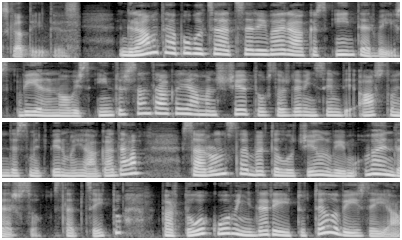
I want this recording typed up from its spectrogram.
skatīties. Grāmatā publicētas arī vairākas intervijas. Viena no visinteresantākajām man šķiet 1981. gadā sarunas starp Berteluči un Vimu Vendersu. Starp citu, par to, ko viņi darītu televīzijā,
